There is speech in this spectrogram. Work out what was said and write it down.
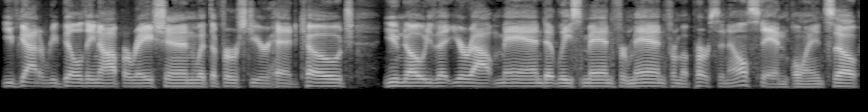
you've got a rebuilding operation with the first year head coach. You know that you're outmanned, at least man for man, from a personnel standpoint. So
